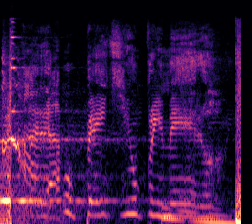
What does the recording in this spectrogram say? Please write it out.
Cara, o peitinho primeiro.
